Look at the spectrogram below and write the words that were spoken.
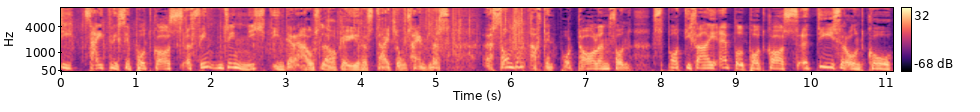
Die Zeitrisse-Podcasts finden Sie nicht in der Auslage Ihres Zeitungshändlers, sondern auf den Portalen von Spotify, Apple Podcasts, Deezer und Co.,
